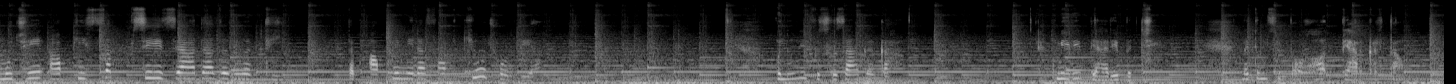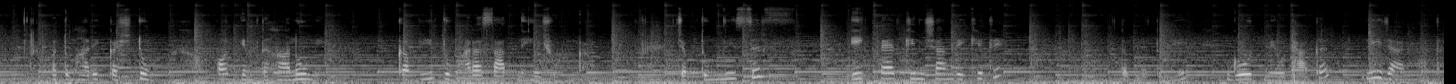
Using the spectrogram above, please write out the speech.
मुझे आपकी सबसे ज़्यादा ज़रूरत थी, तब आपने मेरा साथ क्यों छोड़ दिया? उन्होंने फुसफुसा कर कहा, मेरे प्यारे बच्चे, मैं तुमसे बहुत प्यार करता हूँ और तुम्हारे कष्टों और इम्तहानों में कभी तुम्हारा साथ नहीं छोड़ूँगा। जब तुमने सिर्फ़ एक पैर के निशान देखे थे, तब मैं तुम्हें गोद में उठाकर ले जा रहा था।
